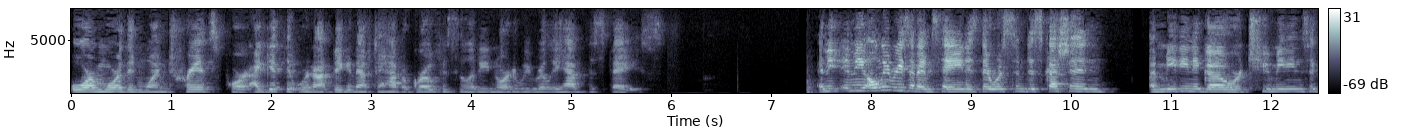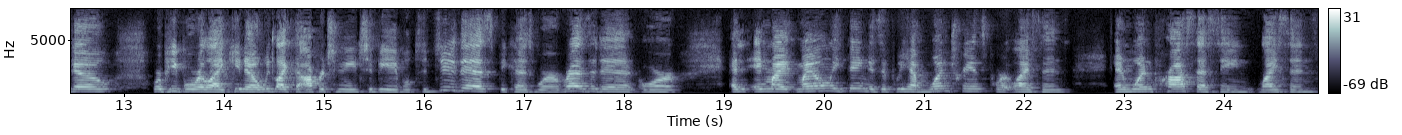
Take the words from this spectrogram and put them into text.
or more than one transport? I get that we're not big enough to have a grow facility, nor do we really have the space. And the, and the only reason I'm saying is there was some discussion a meeting ago or two meetings ago where people were like, you know, we'd like the opportunity to be able to do this because we're a resident or and and my my only thing is if we have one transport license and one processing license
